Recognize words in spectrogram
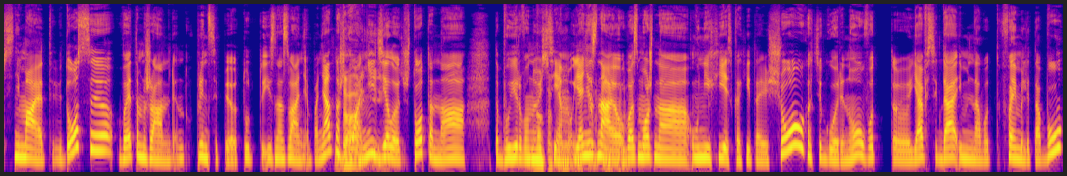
снимает видосы в этом жанре. Ну, в принципе, тут из названия понятно, да, что они и... делают что-то на табуированную на тему. Я не знаю, угу. возможно, у них есть какие-то еще категории, но вот э, я всегда именно вот Family Taboo,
